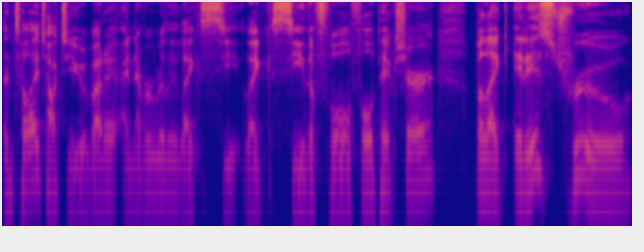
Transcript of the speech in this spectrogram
until I talk to you about it, I never really like see like see the full full picture. But like it is true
